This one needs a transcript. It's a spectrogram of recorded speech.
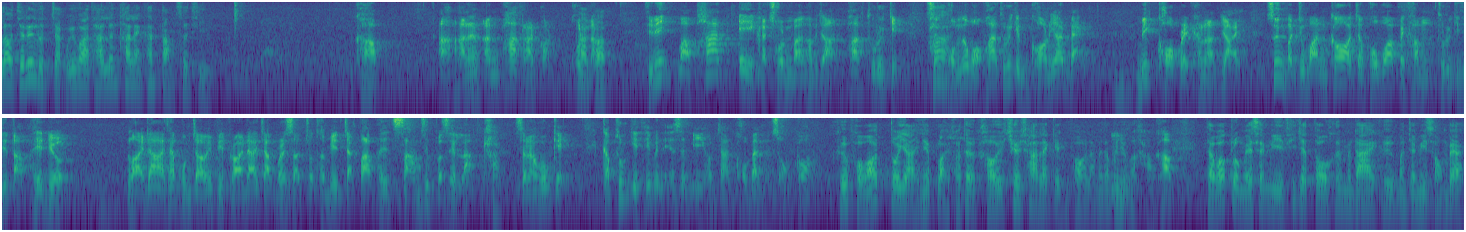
เราจะได้หลุดจากวิวาทะเรื่องค่าแรงขั้นต่ำสักทีครับอะอันนั้นอันภาครัฐก่อนคนภาครัฐนำทีนี้มาภาคเอกชนบ้างครับอาจารย์ภาคธุรกิจซึ่งภาคผมต้องบอกภาคธุรกิจผมขออนุญาตแบ่งบิ๊กคอร์เปอเรทขนาดใหญ่ ซึ่งปัจจุบันก็จะพบว่าไปทำธุรกิจที่ต่างประเทศเยอะ รายได้ถ้าผมจำไม่ผิดรายได้จากบริษัทจดทะเบียนจากต่างประเทศ 30%ละครับแสดงว่าเขาเก่งกับธุรกิจที่เป็น SME ครับอาจารย์ขอแบ่งเป็น 2ก้อน คือผมว่าตัวใหญ่เนี่ยปล่อยเขาเถอะเขาเชี่ยวชาญและเก่งพอแล้วไม่ต้องไปยุ่งกับเขาครับแต่ว่ากลุ่ม SME ที่จะโตขึ้นมาได้คือมันจะมี 2 แบบ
